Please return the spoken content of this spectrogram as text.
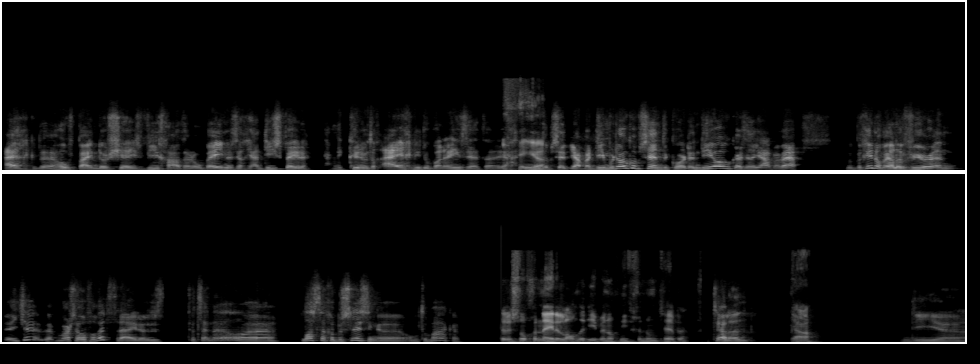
eigenlijk de hoofdpijndossiers, wie gaat er op één? En zegt, ja, die speler, ja, die kunnen we toch eigenlijk niet op aan één zetten? Ja, die Ja. Moet op ja, maar die moet ook op centekort en die ook. Hij zegt, ja, maar ja, we beginnen om 11 uur en weet je, we hebben maar zoveel wedstrijden. Dus dat zijn wel eh, lastige beslissingen om te maken. Er is nog een Nederlander die we nog niet genoemd hebben. Tellen, Ja, die eh,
